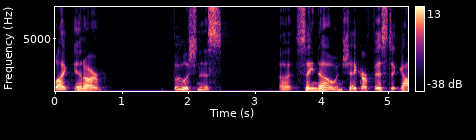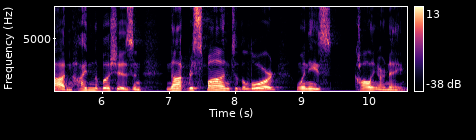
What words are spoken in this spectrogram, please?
like, in our foolishness, uh, say no and shake our fist at God and hide in the bushes and not respond to the Lord when He's calling our name.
